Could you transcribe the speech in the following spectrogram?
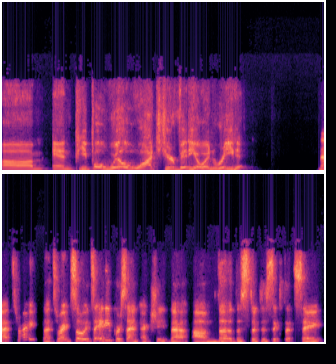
Um, and people will watch your video and read it. That's right. That's right. So it's 80% actually that um the, the statistics that say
